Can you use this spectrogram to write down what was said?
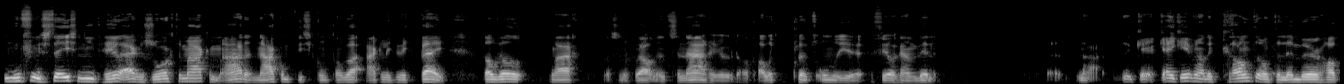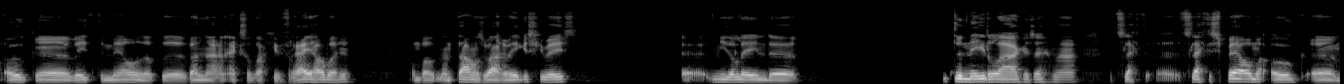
hoef je steeds niet heel erg zorg te maken, maar de nacompetitie komt dan wel eigenlijk dichtbij. Dan wil, maar dat is nog wel een scenario dat alle clubs onder je veel gaan winnen. Uh, nou, kijk even naar de kranten, want de Limburg had ook uh, weten te melden dat de Vennaar een extra dagje vrij hadden, omdat het mentaal een zware week is geweest. Uh, niet alleen de, de nederlagen, zeg maar, het slechte, het slechte spel, maar ook ehm,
